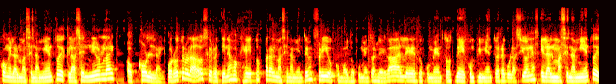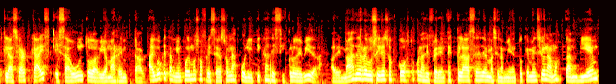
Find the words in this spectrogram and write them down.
con el almacenamiento de clase Nearline o Coldline. Por otro lado, si retienes objetos para almacenamiento en frío, como documentos legales, documentos de cumplimiento de regulaciones, el almacenamiento de clase Archive es aún todavía más rentable. Algo que también podemos ofrecer son las políticas de ciclo de vida. Además de reducir esos costos con las diferentes clases de almacenamiento que mencionamos, también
